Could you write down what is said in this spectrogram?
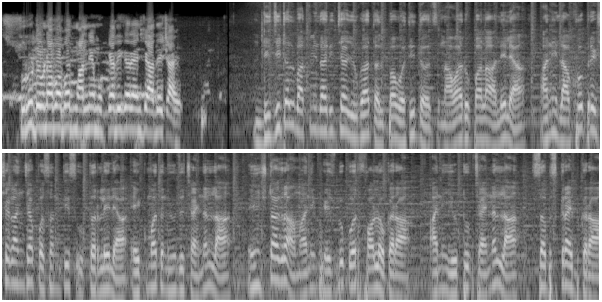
सुरू ठेवण्याबाबत मान्य मुख्याधिकारी यांचे आदेश आहेत. डिजिटल बातमीदारीच्या युगात अल्पावधीतच नावारूपाला आलेल्या आणि लाखो प्रेक्षकांच्या पसंतीस उतरलेल्या एकमत न्यूज चॅनलला इंस्टाग्राम आणि फेसबुकवर फॉलो करा आणि यूट्यूब चॅनलला सबस्क्राईब करा.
